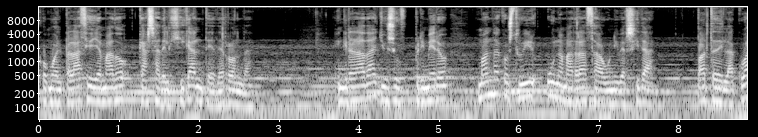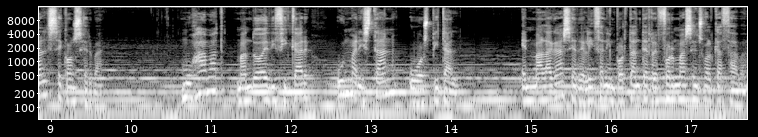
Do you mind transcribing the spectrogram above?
como el palacio llamado Casa del Gigante de Ronda. En Granada, Yusuf I manda construir una madraza universidad, parte de la cual se conserva. Muhammad mandó edificar un maristán u hospital. En Málaga se realizan importantes reformas en su alcazaba.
